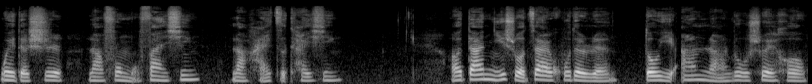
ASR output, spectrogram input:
为的是让父母放心，让孩子开心。而当你所在乎的人都已安然入睡后，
